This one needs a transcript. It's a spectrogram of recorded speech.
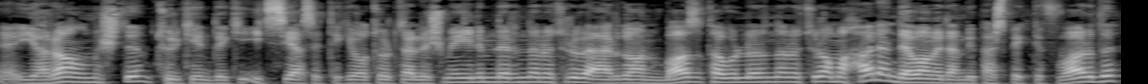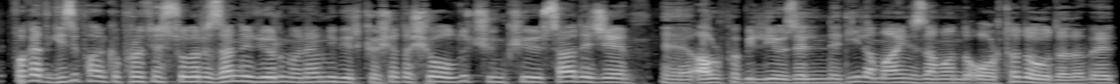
e, yara almıştı. Türkiye'deki iç siyasetteki otoriterleşme eğilimlerinden ötürü ve Erdoğan'ın bazı tavırlarından ötürü ama halen devam eden bir perspektif vardı. Fakat Gezi Parkı protestoları zannediyorum önemli bir köşe taşı oldu. Çünkü sadece e, Avrupa Birliği özelinde değil ama aynı zamanda Orta Doğu'da da ve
